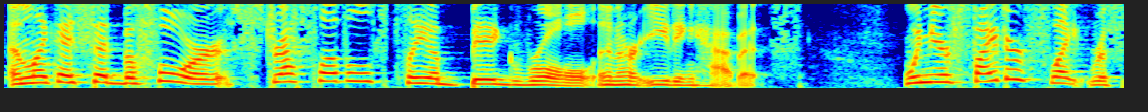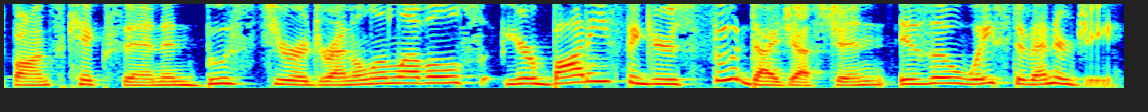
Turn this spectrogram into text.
And like I said before, stress levels play a big role in our eating habits. When your fight or flight response kicks in and boosts your adrenaline levels, your body figures food digestion is a waste of energy.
